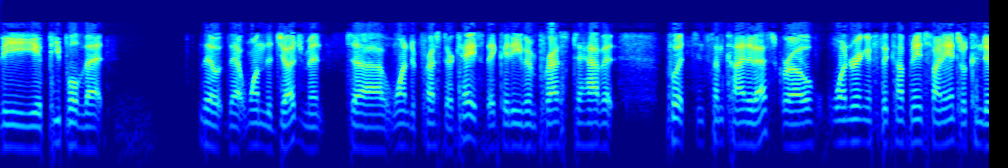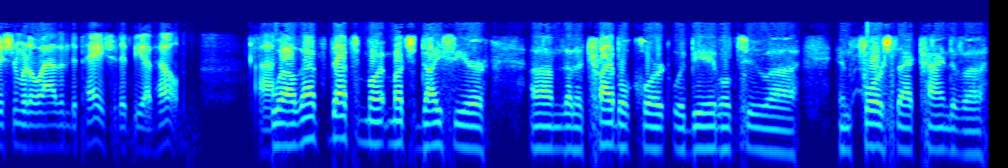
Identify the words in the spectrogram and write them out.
the people that the, that won the judgment uh, wanted to press their case, they could even press to have it put in some kind of escrow, wondering if the company's financial condition would allow them to pay should it be upheld. Uh, well, that's that's much dicier um, that a tribal court would be able to uh, enforce that kind of a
